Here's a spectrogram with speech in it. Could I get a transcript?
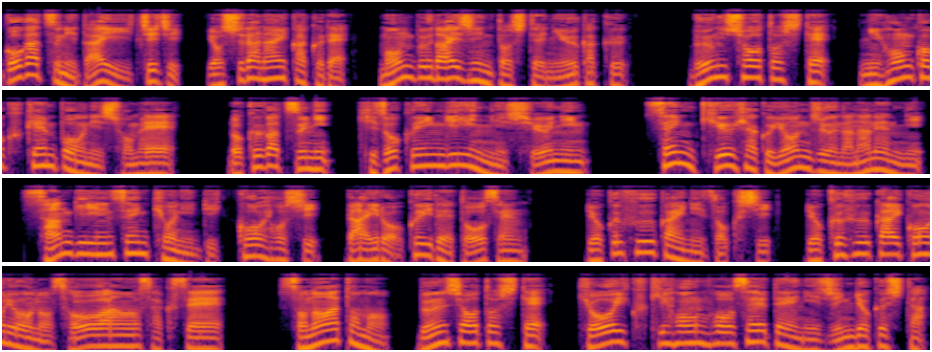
5月に第一次、吉田内閣で、文部大臣として入閣。文章として、日本国憲法に署名。6月に、貴族院議員に就任。1947年に、参議院選挙に立候補し、第6位で当選。緑風会に属し、緑風会綱領の草案を作成。その後も、文章として、教育基本法制定に尽力した。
